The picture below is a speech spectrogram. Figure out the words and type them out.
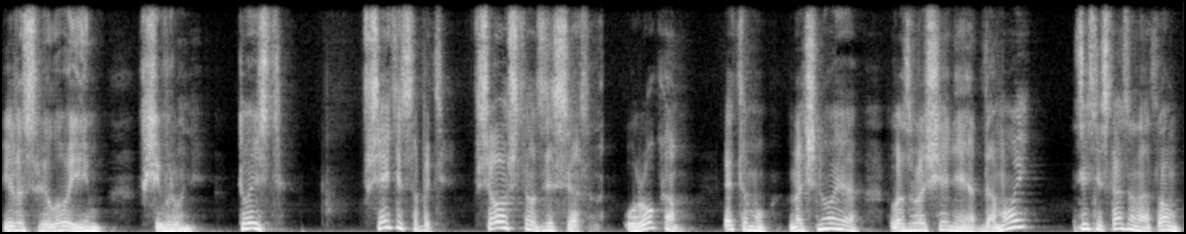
и расцвело им в Хевроне. То есть все эти события, все, что здесь связано, уроком этому ночное возвращение домой, здесь не сказано о том,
